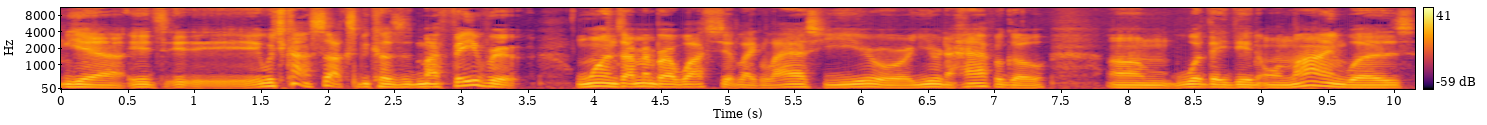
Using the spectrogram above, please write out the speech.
yeah, it's, it, it, which kind of sucks because my favorite ones, I remember I watched it like last year or a year and a half ago. Um, what they did online was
